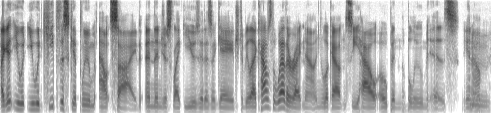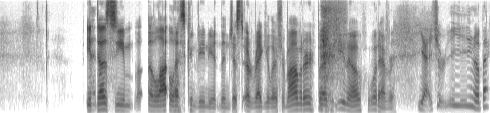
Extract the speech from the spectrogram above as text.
I get you would you would keep the Skiploom outside and then just like use it as a gauge to be like, how's the weather right now? And you look out and see how open the bloom is. You know, mm, it And- does seem a- a lot less convenient than just a regular thermometer, but you know, whatever. yeah, sure. You know, back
